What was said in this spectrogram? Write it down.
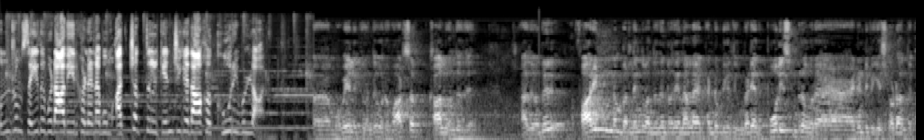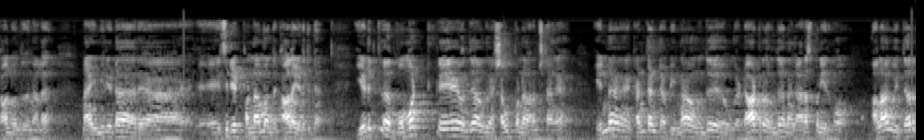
ஒன்றும் செய்து விடாதீர்கள் எனவும் அச்சத்தில் கெஞ்சியதாக கூறியுள்ளார். மொபைலுக்கு வந்து ஒரு வாட்ஸ்அப் கால் வந்தது. அது வந்து ஃபாரின் நம்பர்லேருந்து வந்ததுன்றதை என்னால் கண்டுபிடிக்கிறதுக்கு முன்னாடி அது போலீஸ்ன்ற ஒரு ஐடென்டிஃபிகேஷனோட அந்த கால் வந்ததுனால நான் இமீடியட்டாக ஹெசிடேட் பண்ணாமல் அந்த காலை எடுத்துட்டேன். எடுத்த மொமெண்ட்டே வந்து அவங்க ஷவுட் பண்ண ஆரம்பிச்சிட்டாங்க. என்ன கண்டென்ட் அப்படின்னா அவங்க வந்து உங்கள் டாக்டரை வந்து நாங்கள் அரெஸ்ட் பண்ணியிருக்கோம். Along with the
